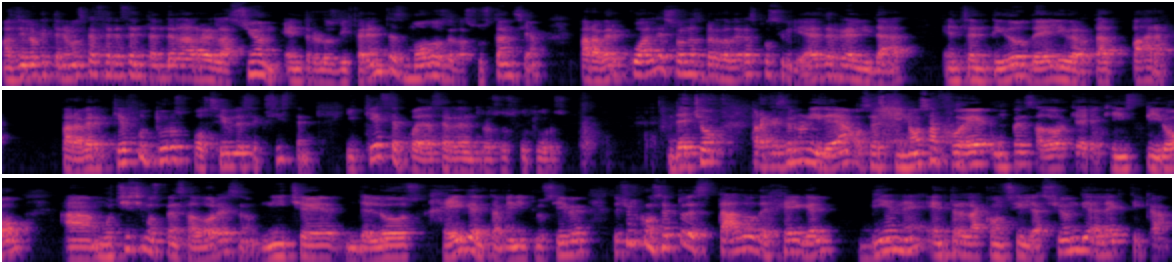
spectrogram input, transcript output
Más bien lo que tenemos que hacer es entender la relación entre los diferentes modos de la sustancia para ver cuáles son las verdaderas posibilidades de realidad en sentido de libertad para para ver qué futuros posibles existen y qué se puede hacer dentro de esos futuros. De hecho, para que se den una idea, o sea, Spinoza fue un pensador que, inspiró a muchísimos pensadores, Nietzsche, Deleuze, Hegel también inclusive. De hecho, el concepto de estado de Hegel viene entre la conciliación dialéctica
